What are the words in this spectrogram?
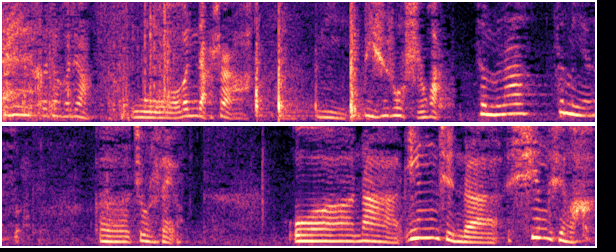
哎，何静，何静，我问你点事儿啊，你必须说实话。怎么了？这么严肃？呃，就是这个，我那英俊的星星啊，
